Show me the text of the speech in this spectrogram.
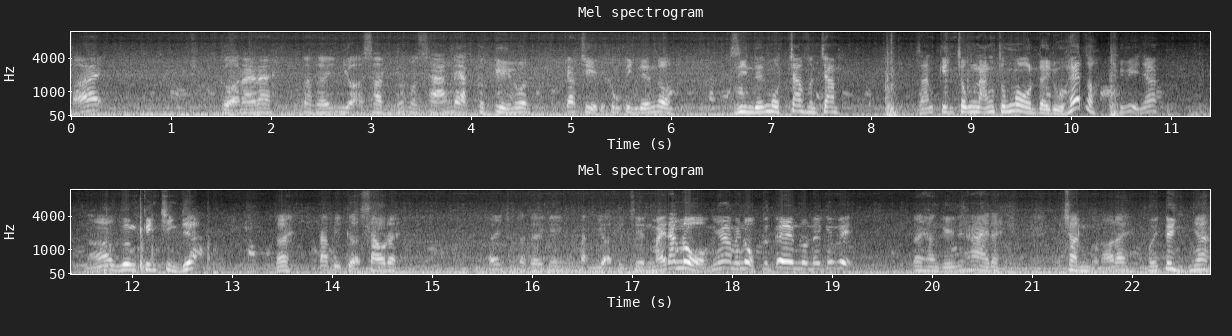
đấy. Cửa này này, chúng ta thấy nhựa sần vẫn còn sáng đẹp cực kỳ luôn. Keo chỉ thì không tính đến rồi. Zin đến 100% dán kính chống nắng, chống ồn đầy đủ hết rồi, quý vị nhá. Nó gương kính chỉnh điện. Đây ta bị cửa sau đây. Đấy, chúng ta thấy cái mặt nhựa phía trên máy đang nổ nhá, máy nổ cực êm luôn đấy quý vị. Đây, hàng ghế thứ hai đây. Trần của nó đây, mới tinh nhá.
